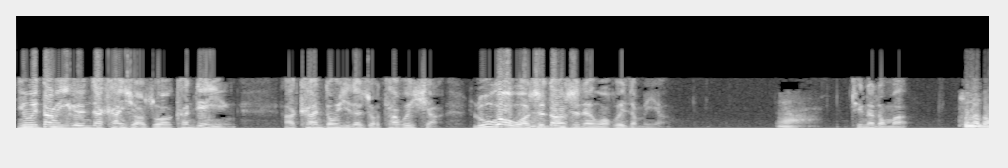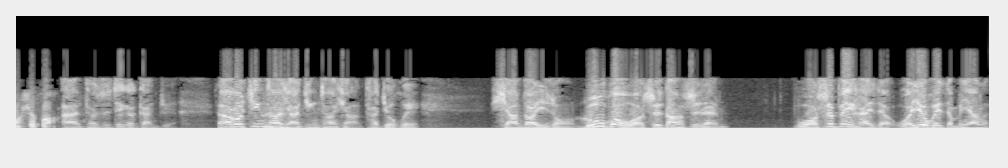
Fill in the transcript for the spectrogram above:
因为当一个人在看小说、看电影啊、看东西的时候，他会想：如果我是当事人，我会怎么样？啊，听得懂吗？听得懂师傅？啊，他是这个感觉，然后经常想，经常想，他就会想到一种：如果我是当事人，我是被害者，我又会怎么样呢？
